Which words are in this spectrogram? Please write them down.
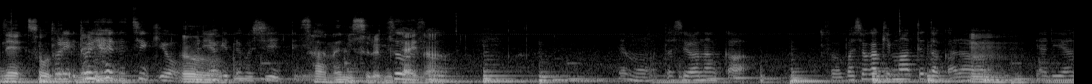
う、ねそうだとりとりあえず地域を盛り上げてほしいっていう、さあ何するみたいな。でも私はなんかそう場所が決まってたから、うん。やりや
